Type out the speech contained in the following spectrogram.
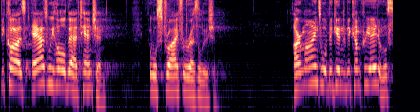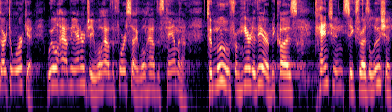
because as we hold that tension, it will strive for resolution. Our minds will begin to become creative. We'll start to work it. We will have the energy, we'll have the foresight, we'll have the stamina to move from here to there because tension seeks resolution.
